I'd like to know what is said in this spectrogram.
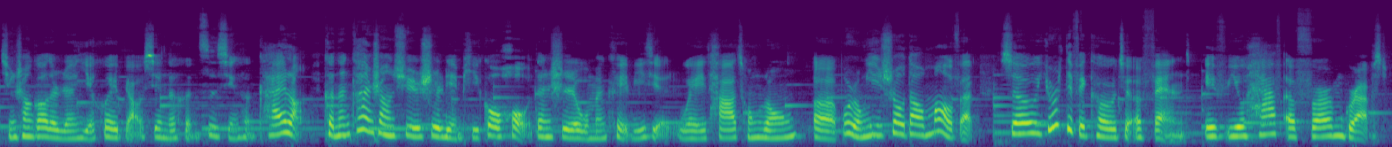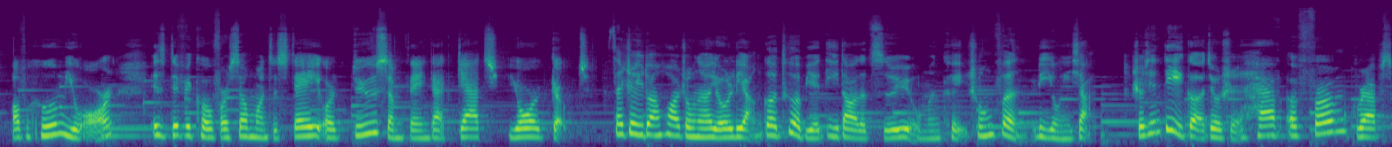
情商高的人也会表现得很自信、很开朗。可能看上去是脸皮够厚，但是我们可以理解为他从容，呃，不容易受到冒犯。So you're difficult to offend if you have a firm grasp of whom you are. It's difficult for someone to stay or do something that gets your goat. 在这一段话中呢，有两个特别地道的词语，我们可以充分利用一下。首先，第一个就是 have a firm grasp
